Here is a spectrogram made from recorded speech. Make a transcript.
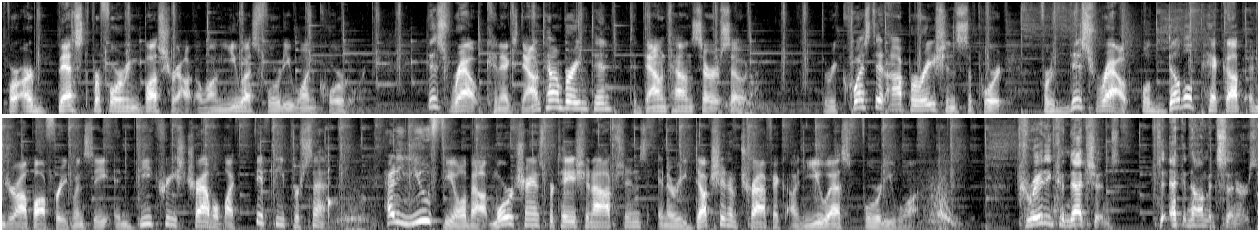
for our best performing bus route along US 41 corridor. This route connects downtown Bradenton to downtown Sarasota. The requested operations support for this route will double pickup and drop-off frequency and decrease travel by 50%. How do you feel about more transportation options and a reduction of traffic on US 41? Creating connections to economic centers,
